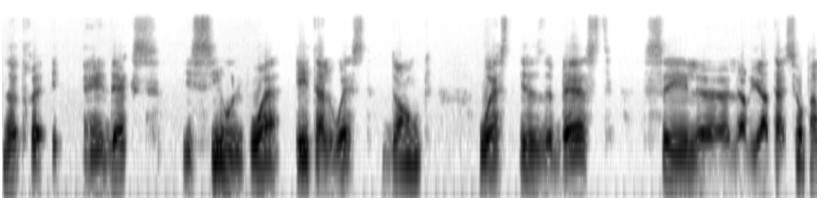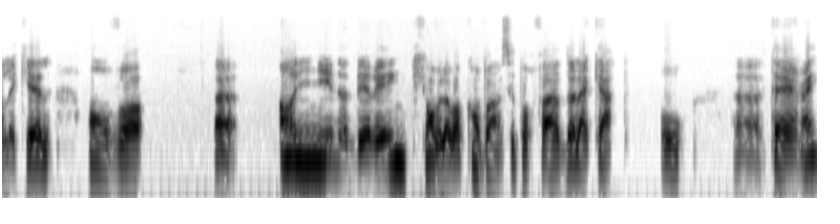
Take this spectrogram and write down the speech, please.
notre index, ici, on le voit, est à l'ouest. Donc, west is the best. C'est l'orientation par laquelle on va euh, enligner notre bearing, puis qu'on va l'avoir compensé pour faire de la carte au euh, terrain.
